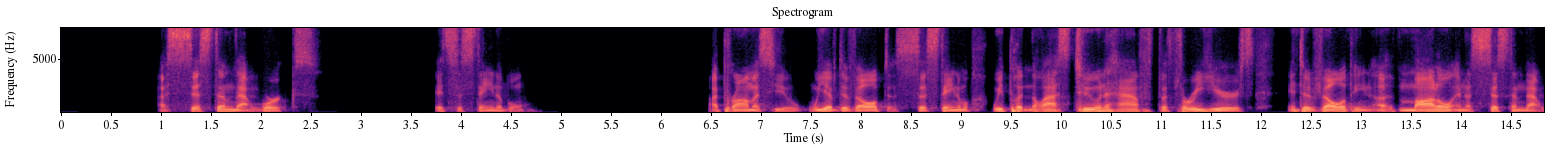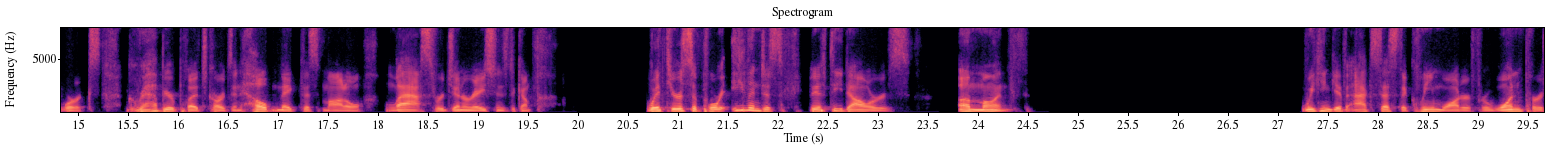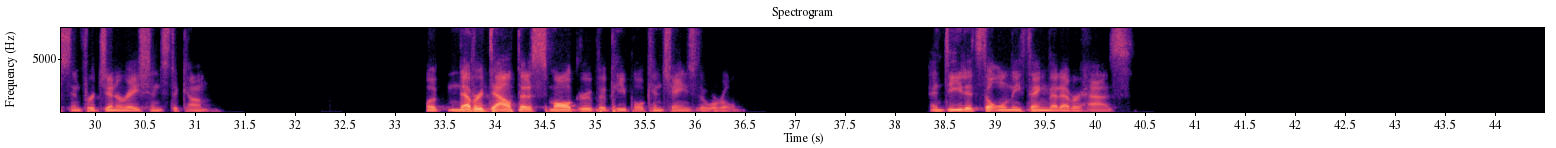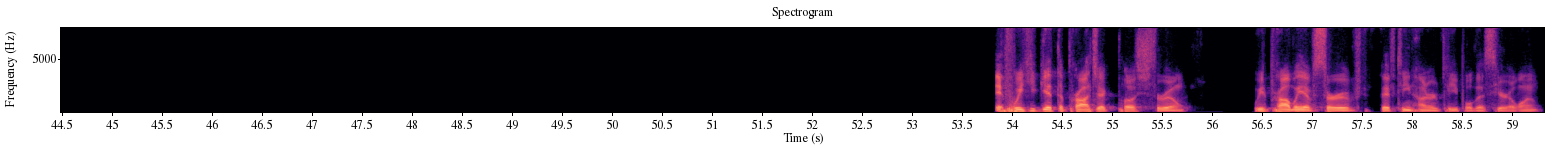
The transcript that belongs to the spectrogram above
a system that works. It's sustainable. I promise you, we have developed a sustainable. We put in the last two and a half to three years into developing a model and a system that works. Grab your pledge cards and help make this model last for generations to come. With your support, even just $50 a month, we can give access to clean water for one person for generations to come. Look, never doubt that a small group of people can change the world. Indeed, it's the only thing that ever has. If we could get the project pushed through, we'd probably have served 1,500 people this year alone.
